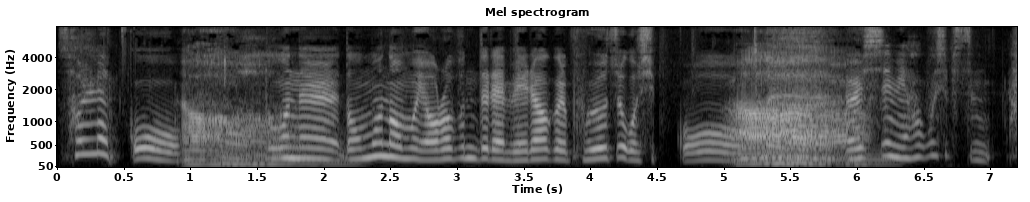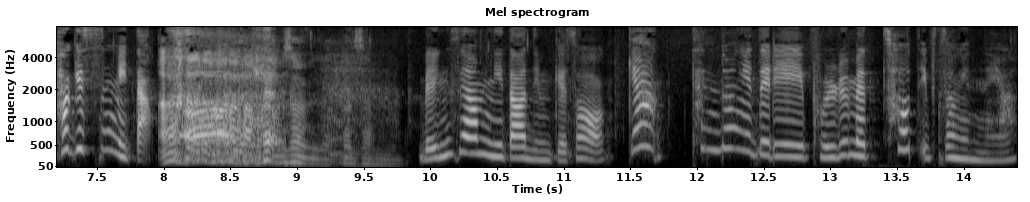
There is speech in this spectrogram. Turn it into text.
설렜고 아. 또 오늘 너무너무 여러분들의 매력을 보여주고 싶고 아. 열심히 하고 싶습 하겠습니다. 아, 네, 감사합니다. 감사합니다. 맹세합니다 님께서 깍 텐둥이들이 볼륨에 첫 입성했네요.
